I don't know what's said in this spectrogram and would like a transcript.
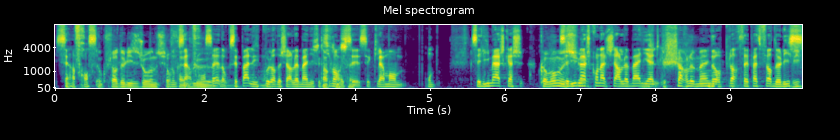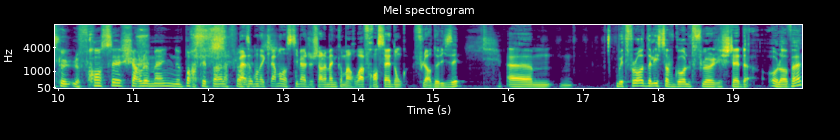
c'est un français. Donc fleur de lys jaune sur Donc fond c'est un bleu. français, euh, donc c'est pas les couleurs de Charlemagne, effectivement, mais c'est c'est clairement. on- C'est l'image qu'a- Comment c'est monsieur l'image qu'on a de Charlemagne. Vous dites que Charlemagne. ne portait pas de fleurs de Vous dites lys. que le français Charlemagne ne portait pas la fleur Bah, de on est lys. clairement dans cette image de Charlemagne comme un roi français, donc fleur de lysée. Um, With fleur de lys of gold flourished all over.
